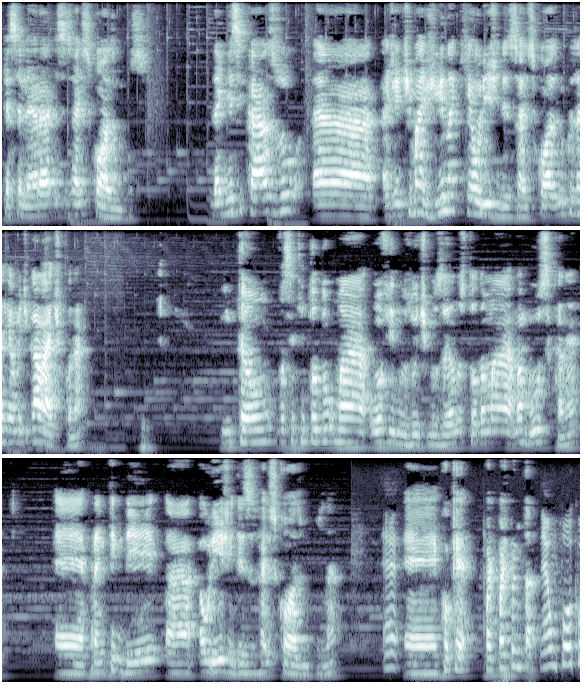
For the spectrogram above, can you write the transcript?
que acelera esses raios cósmicos? Daí nesse caso a, a gente imagina que a origem desses raios cósmicos é realmente galáctico, né? Então você tem toda uma houve nos últimos anos toda uma, uma busca, né, é, para entender a, a origem desses raios cósmicos, né? É, é, qualquer, pode, pode perguntar. É um pouco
